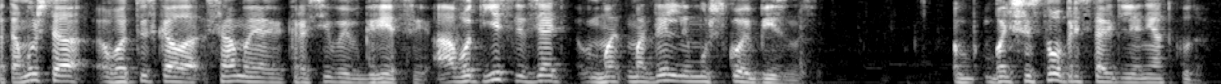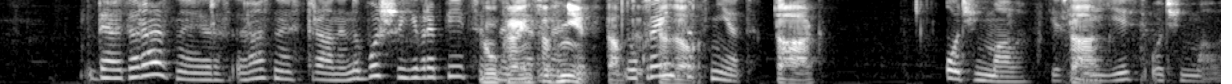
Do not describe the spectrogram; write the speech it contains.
Потому что, вот ты сказала, самые красивые в Греции. А вот если взять мо- модельный мужской бизнес, большинство представителей они откуда? Да, это разные, раз- разные страны, но больше европейцев. Ну, украинцев наверное. нет, там Ну, ты украинцев сказала. нет. Так. Очень мало. Если Так. есть, очень мало.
